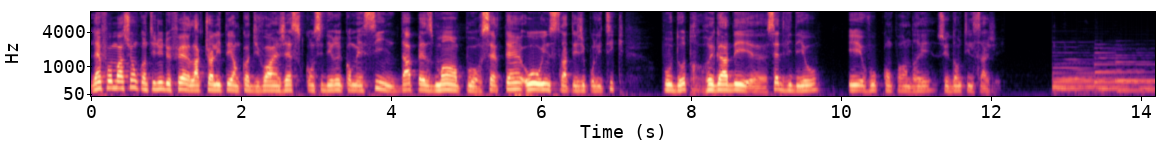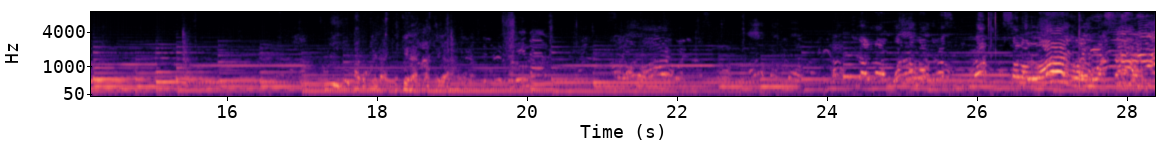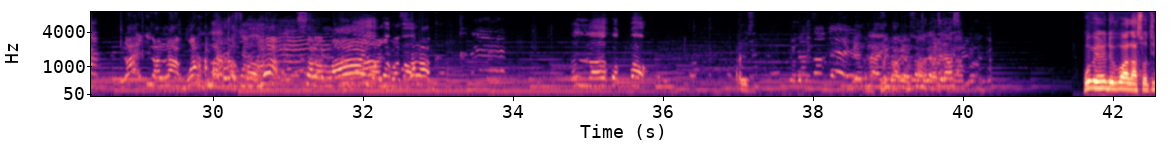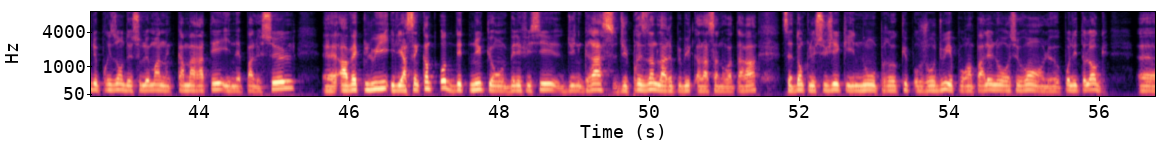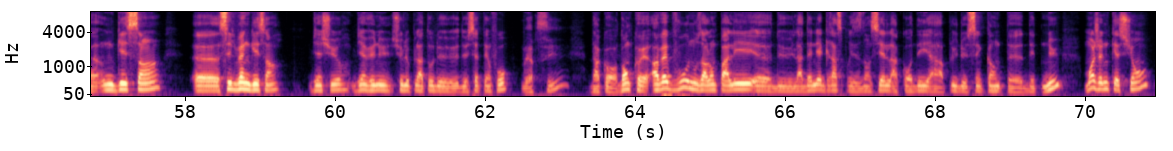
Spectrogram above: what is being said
L'information continue de faire l'actualité en Côte d'Ivoire, un geste considéré comme un signe d'apaisement pour certains ou une stratégie politique pour d'autres. Regardez euh, cette vidéo et vous comprendrez ce dont il s'agit. Vous venez de voir la sortie de prison de Suleiman Kamaraté, il n'est pas le seul. Euh, avec lui, il y a 50 autres détenus qui ont bénéficié d'une grâce du président de la République Alassane Ouattara. C'est donc le sujet qui nous préoccupe aujourd'hui. Et pour en parler, nous recevons le politologue euh, euh Sylvain Nguessan, bien sûr. Bienvenue sur le plateau de, cette info. Merci. D'accord. Donc, euh, avec vous, nous allons parler euh, de la dernière grâce présidentielle accordée à plus de 50 euh, détenus. Moi, j'ai une question.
